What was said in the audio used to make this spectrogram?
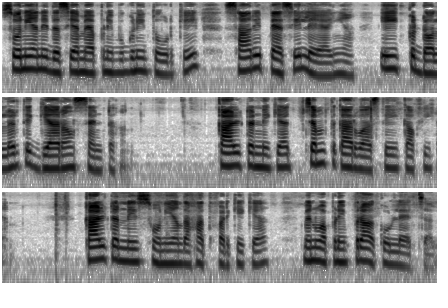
ਸੋਨੀਆ ਨੇ ਦੱਸਿਆ, ਮੈਂ ਆਪਣੀ ਬੁੱਗਣੀ ਤੋੜ ਕੇ ਸਾਰੇ ਪੈਸੇ ਲੈ ਆਈ ਹਾਂ। ਇਹ 1 ਡਾਲਰ ਤੇ 11 ਸੈਂਟ ਹਨ। ਕਾਰਲਟਨ ਨੇ ਕਿਹਾ, ਚਮਤਕਾਰ ਵਾਸਤੇ ਇਹ ਕਾਫੀ ਹਨ। ਕਾਰਲਟਨ ਨੇ ਸੋਨੀਆ ਦਾ ਹੱਥ ਫੜ ਕੇ ਕਿਹਾ, ਮੈਨੂੰ ਆਪਣੇ ਭਰਾ ਕੋਲ ਲੈ ਚੱਲ।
